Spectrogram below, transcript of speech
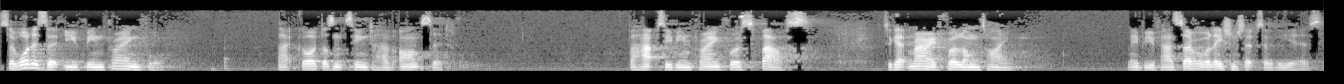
So, what is it you've been praying for that God doesn't seem to have answered? Perhaps you've been praying for a spouse to get married for a long time. Maybe you've had several relationships over the years,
